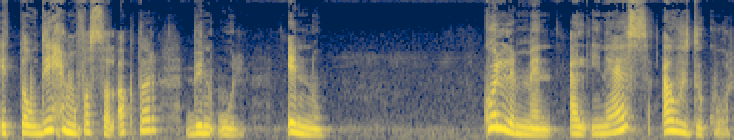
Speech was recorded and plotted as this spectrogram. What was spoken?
التوضيح المفصل أكتر بنقول إنه كل من الإناث أو الذكور.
